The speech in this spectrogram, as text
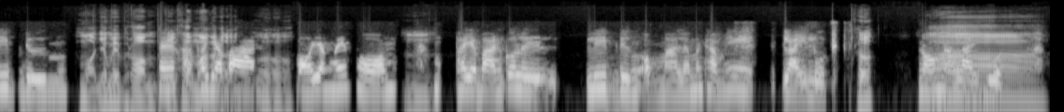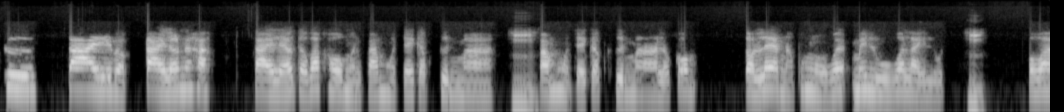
รีบดึง หมอยังไม่พร้อมใช่ที่ค่ะเข้ามาพยาบาลเออหมอยังไม่พร้อมอืมพยาบาลก็เลยรีบดึงออกมาแล้วมันทำให้ไหลหลุด เออน้องนั้นไหลหลุด ว้าคือตายแบบตายแล้วนะคะ ตายแล้วแต่ว่าเขาเหมือนปั๊มหัวใจกลับคืนมาอืม ปั๊มหัวใจกลับคืนมา แล้วก็ตอนแรกนะพวกหนูว่าไม่รู้ว่าไหลหลุดอืม เพราะว่า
